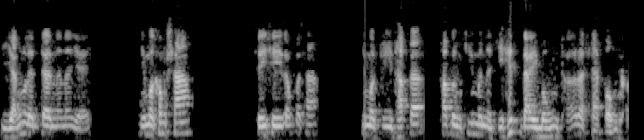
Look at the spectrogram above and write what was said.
chị dẫn lên trên nó vậy. Nhưng mà không sao. Xì xì đâu có sao. Nhưng mà kỳ thật á pháp luân chí minh là chỉ hít đầy bụng thở ra xẹp bụng. Thôi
